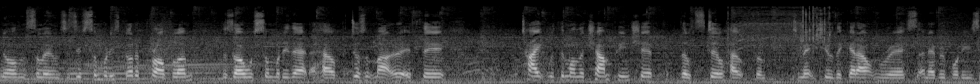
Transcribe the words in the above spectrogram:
Northern Saloons is if somebody's got a problem, there's always somebody there to help. It doesn't matter if they're tight with them on the championship, they'll still help them to make sure they get out and race and everybody's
